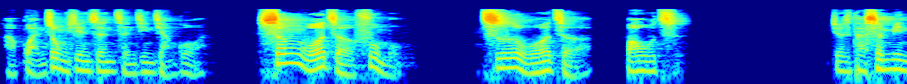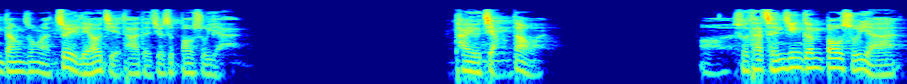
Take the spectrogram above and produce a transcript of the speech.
啊管仲先生曾经讲过：“生我者父母，知我者包子。”就是他生命当中啊最了解他的就是鲍叔牙。他有讲到啊啊说他曾经跟鲍叔牙。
